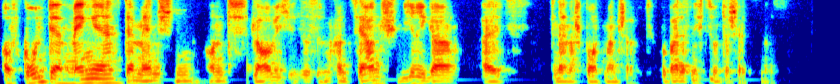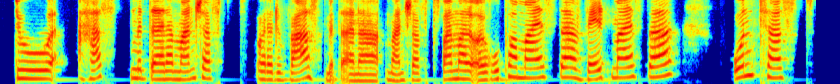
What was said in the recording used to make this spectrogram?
aufgrund der Menge der Menschen und glaube ich, ist es im Konzern schwieriger als in einer Sportmannschaft, wobei das nicht zu unterschätzen ist. Du hast mit deiner Mannschaft oder du warst mit deiner Mannschaft zweimal Europameister, Weltmeister und hast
